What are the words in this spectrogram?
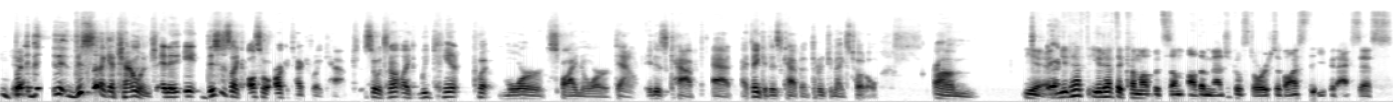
But th- th- this is like a challenge, and it, it this is like also architecturally capped. So it's not like we can't put more SPI NOR down. It is capped at I think it is capped at 32 megs total. Um, yeah, you'd have to you'd have to come up with some other magical storage device that you could access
